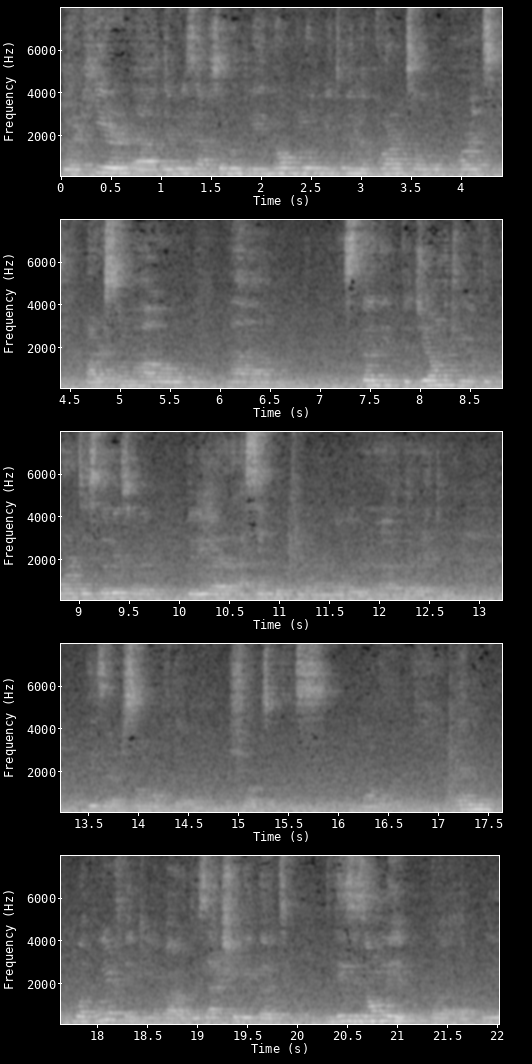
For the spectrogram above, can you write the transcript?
where here uh, there is absolutely no glue between the parts, all the parts are somehow um, studied, the geometry of the parts is studied so that they are assembled to one another uh, directly. These are some of the shots of this model. And what we're thinking about is actually that this is only a, a, a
